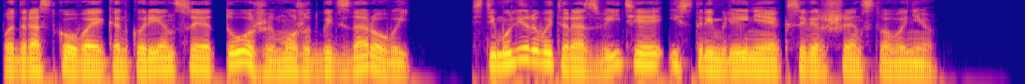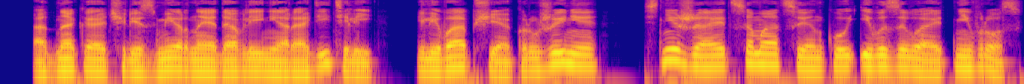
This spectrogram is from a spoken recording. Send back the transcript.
Подростковая конкуренция тоже может быть здоровой, стимулировать развитие и стремление к совершенствованию. Однако чрезмерное давление родителей или вообще окружения снижает самооценку и вызывает невроз.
